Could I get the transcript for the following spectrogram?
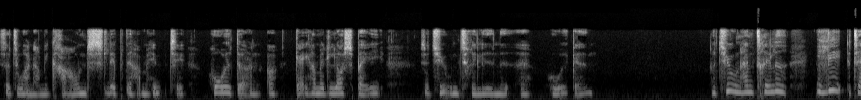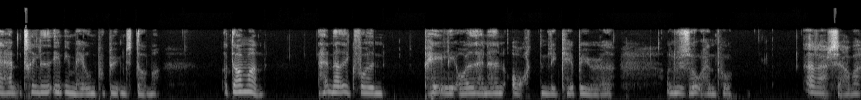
så tog han ham i kraven, slæbte ham hen til hoveddøren og gav ham et los bagi, så tyven trillede ned af hovedgaden. Og tyven han trillede lige til han trillede ind i maven på byens dommer. Og dommeren, han havde ikke fået en pæl i øjet, han havde en ordentlig kæppe i øret. Og nu så han på Rajabak.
